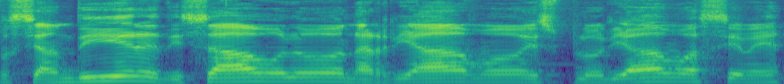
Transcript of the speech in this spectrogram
Possiamo dire, diciamolo, narriamo, esploriamo assieme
